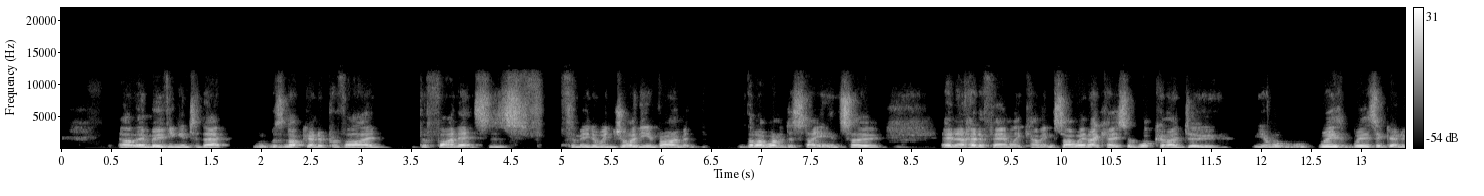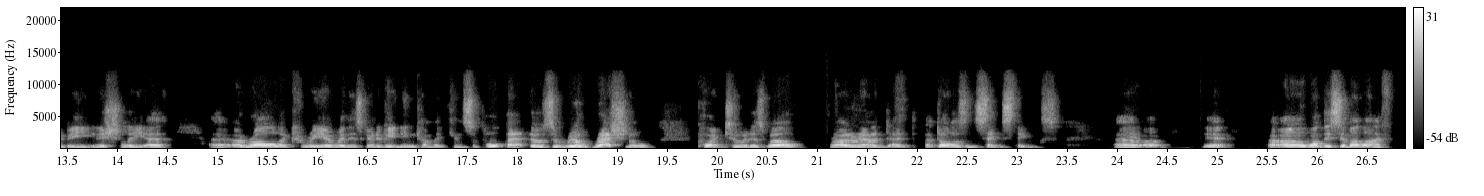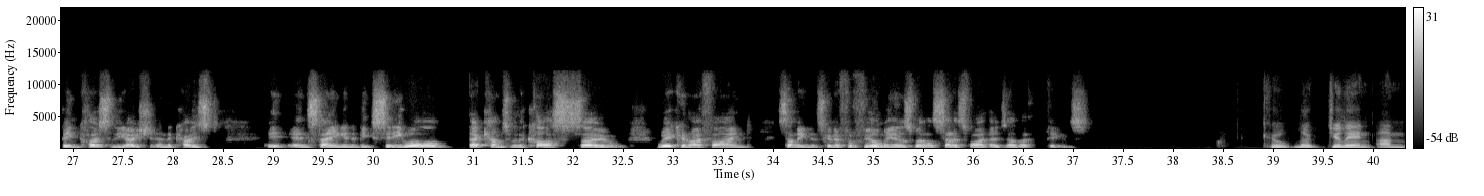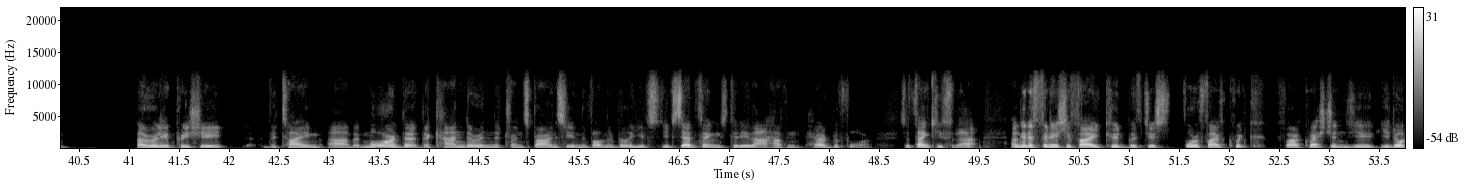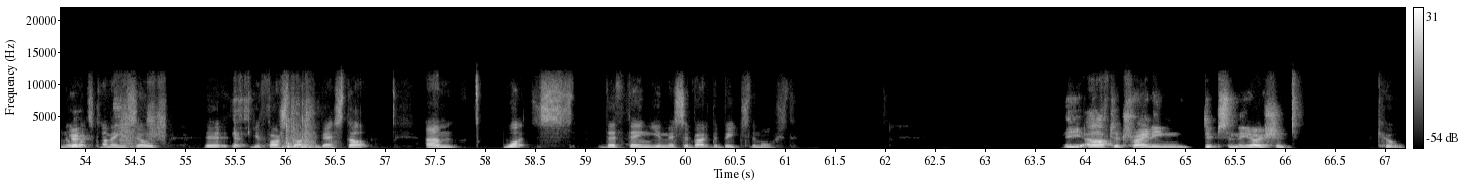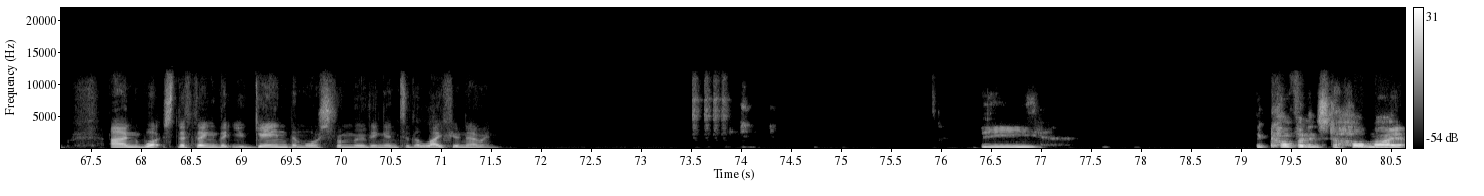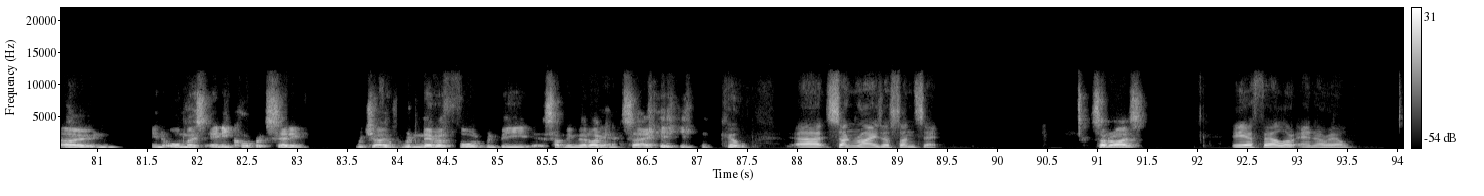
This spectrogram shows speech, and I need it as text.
uh, and moving into that was not going to provide the finances for me to enjoy the environment that I wanted to stay in. So, and I had a family coming, so I went, okay, so what can I do? You know, where, where's it going to be initially a, a role, a career where there's going to be an income that can support that? There was a real rational point to it as well, right around a, a dollars and cents things. Uh, yeah. I, yeah. I, I want this in my life, being close to the ocean and the coast. and staying in a big city, well, that comes with a cost. So where can I find something that's going to fulfill me as well as satisfy those other things? Cool. Look, Julien, um, I really appreciate the time, uh, but more the the candor and the transparency and the vulnerability. You've you've said things today that I haven't heard before, so thank you for that. I'm going to finish, if I could, with just four or five quick fire questions. You you don't know okay. what's coming, so the yep. your first thought, your best thought. Um, what's the thing you miss about the beach the most? The after training dips in the ocean. Cool. And what's the thing that you gained the most from moving into the life you're now in? The the confidence to hold my own in almost any corporate setting, which I would never thought would be something that I yeah. could say. cool. Uh, sunrise or sunset? Sunrise. AFL or NRL?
